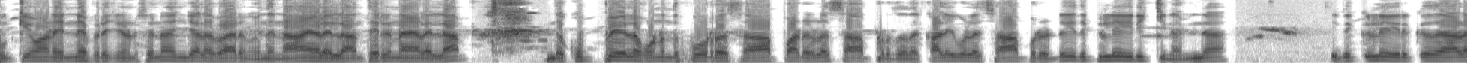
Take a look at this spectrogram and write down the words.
முக்கியமான என்ன பிரச்சனைன்னு சொன்னா இஞ்சால பாருங்க இந்த நாயால் எல்லாம் தெரு நாயால் எல்லாம் இந்த குப்பையில கொண்டு வந்து போடுற சாப்பாடுகளை சாப்பிடுறது அந்த கழிவுகளை சாப்பிட்டுட்டு இதுக்குள்ளே இருக்கணும். இந்த இதுக்குள்ளே இருக்கிறதால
